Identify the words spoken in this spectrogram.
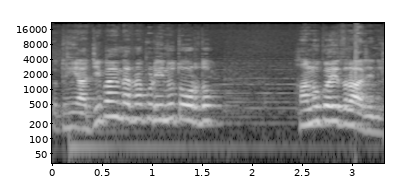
ਤਾਂ ਤੁਸੀਂ ਅੱਜ ਹੀ ਭਾਵੇਂ ਮੇਰੇ ਨਾਲ ਕੁੜੀ ਨੂੰ ਤੋੜ ਦਿਓ। ਸਾਨੂੰ ਕੋਈ ਇਤਰਾਜ਼ ਨਹੀਂ।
